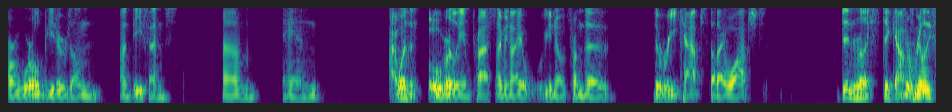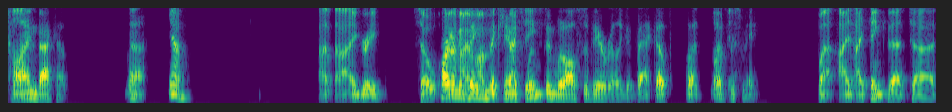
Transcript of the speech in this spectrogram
are world beaters on on defense. Um, and I wasn't overly impressed. I mean, I, you know, from the the recaps that I watched, didn't really stick out he's a really fine backup. Yeah. Yeah. I, I agree. So Part of me I, thinks I'm that expecting, Winston would also be a really good backup, but Oh, that's just me. but I, I think that uh,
